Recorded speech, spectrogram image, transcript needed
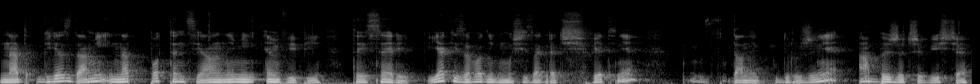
nad gwiazdami i nad potencjalnymi MVP tej serii. Jaki zawodnik musi zagrać świetnie w danej drużynie, aby rzeczywiście mm,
